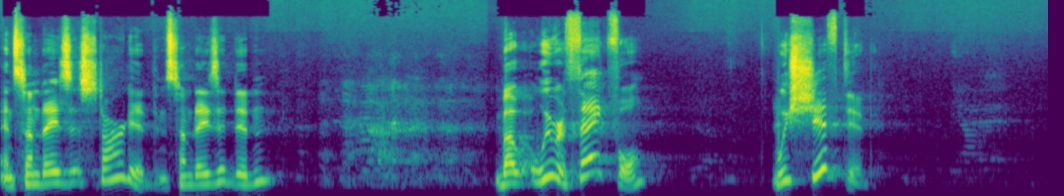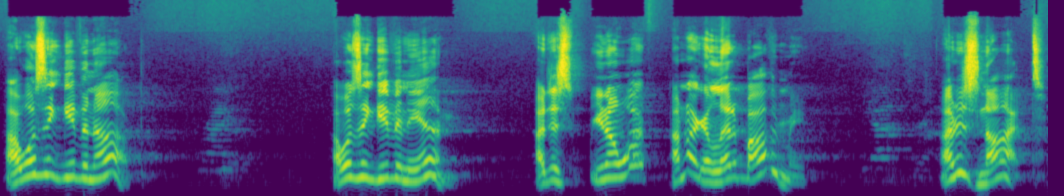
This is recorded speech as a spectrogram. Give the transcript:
And some days it started and some days it didn't. But we were thankful. We shifted. I wasn't giving up. I wasn't giving in. I just, you know what? I'm not going to let it bother me. I'm just not.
